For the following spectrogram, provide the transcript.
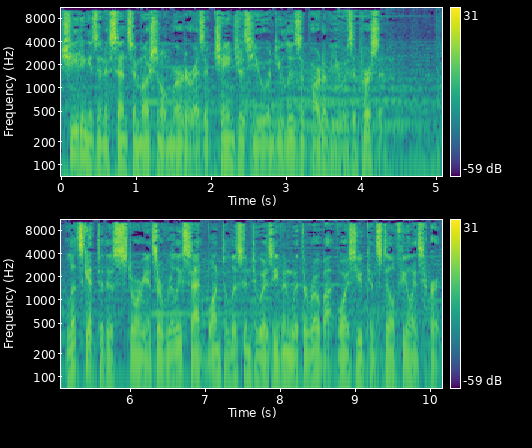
Cheating is in a sense emotional murder as it changes you and you lose a part of you as a person. Let's get to this story it's a really sad one to listen to as even with the robot voice you can still feel his hurt.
